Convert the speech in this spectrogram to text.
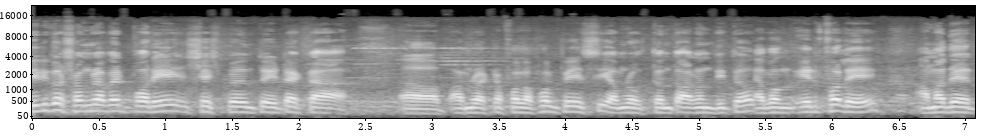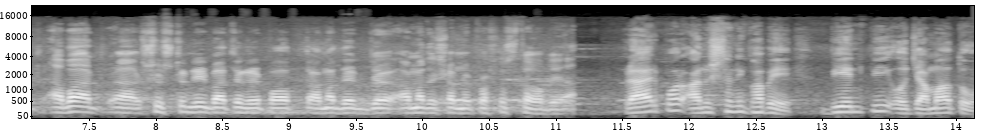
দীর্ঘ সংগ্রামের পরে শেষ পর্যন্ত এটা একটা আমরা একটা ফলাফল পেয়েছি আমরা অত্যন্ত আনন্দিত এবং এর ফলে আমাদের আবার সুষ্ঠু নির্বাচনের পথ আমাদের আমাদের সামনে প্রশস্ত হবে। রায়ের পর আনুষ্ঠানিকভাবে বিএনপি ও জামাতও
